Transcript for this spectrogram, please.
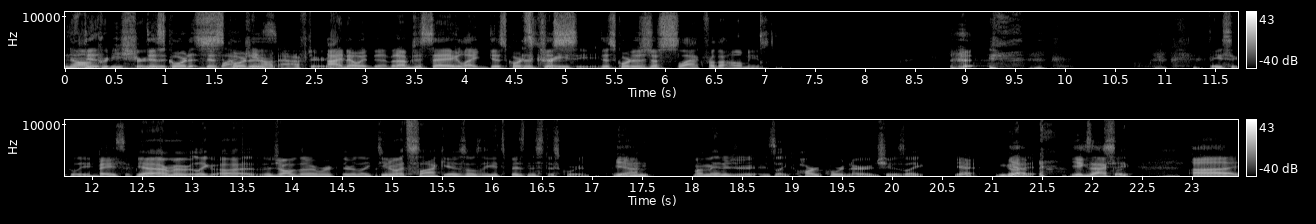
no, I'm pretty sure Discord- That Slack Discord came is- out after. I know it did, but I'm just saying, like Discord It's is crazy. Just, Discord is just Slack for the homies, basically. basically. Yeah, I remember like uh the job that I worked. They were like, "Do you know what Slack is?" I was like, "It's business Discord." Yeah. And my manager is like hardcore nerd. She was like, "Yeah, you got Yeah, it." exactly. Uh,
